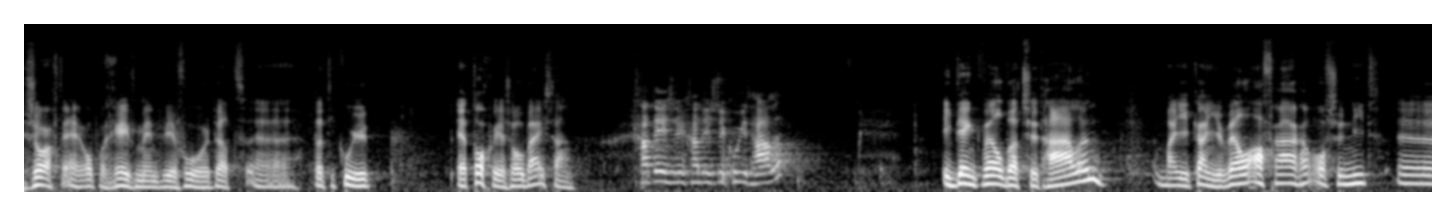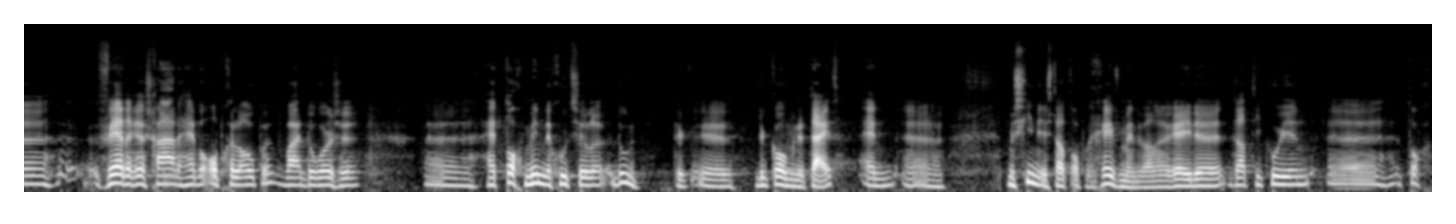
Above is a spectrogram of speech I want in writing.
zorgt er op een gegeven moment weer voor dat, eh, dat die koeien er toch weer zo bij staan. Gaat deze, gaan deze koeien het halen? Ik denk wel dat ze het halen, maar je kan je wel afvragen of ze niet uh, verdere schade hebben opgelopen, waardoor ze uh, het toch minder goed zullen doen de, uh, de komende tijd. En misschien is dat op een gegeven moment wel een reden dat die koeien toch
